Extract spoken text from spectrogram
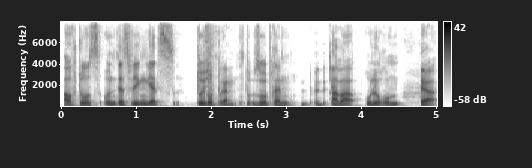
Aufstoß und deswegen jetzt durch Sodbrennen. Sodbrennen. Aber ohne rum. Ja.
